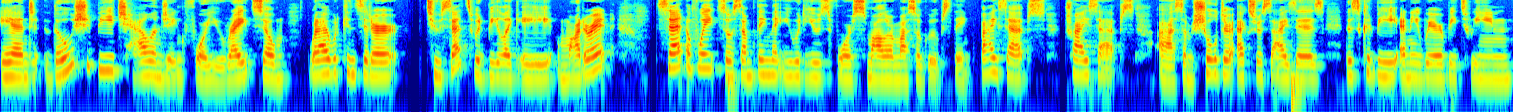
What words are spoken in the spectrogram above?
And those should be challenging for you, right? So, what I would consider two sets would be like a moderate set of weights. So, something that you would use for smaller muscle groups. Think biceps, triceps, uh, some shoulder exercises. This could be anywhere between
